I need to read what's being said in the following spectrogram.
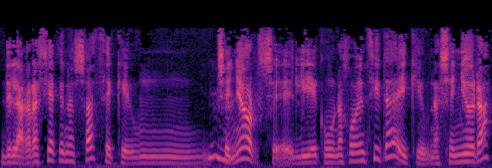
de la gracia que nos hace que un señor se líe con una jovencita y que una señora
